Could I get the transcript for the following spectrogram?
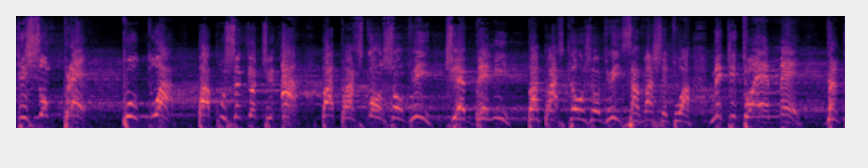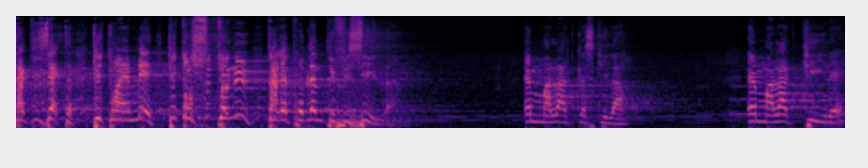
qui sont prêts pour toi, pas pour ce que tu as, pas parce qu'aujourd'hui tu es béni, pas parce qu'aujourd'hui ça va chez toi, mais qui t'ont aimé dans ta disette, qui t'ont aimé, qui t'ont soutenu dans les problèmes difficiles. Un malade, qu'est-ce qu'il a? Un malade, qui il est?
